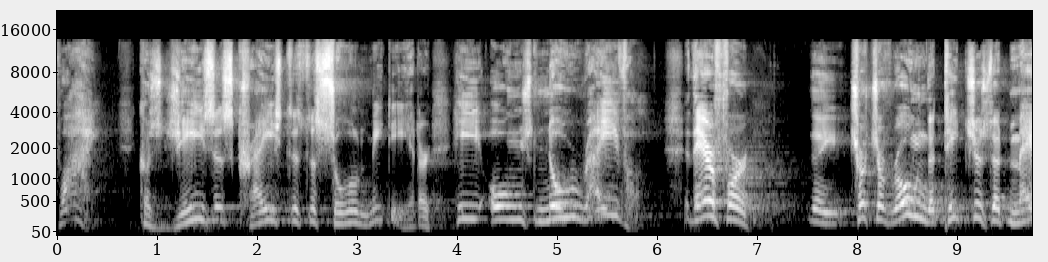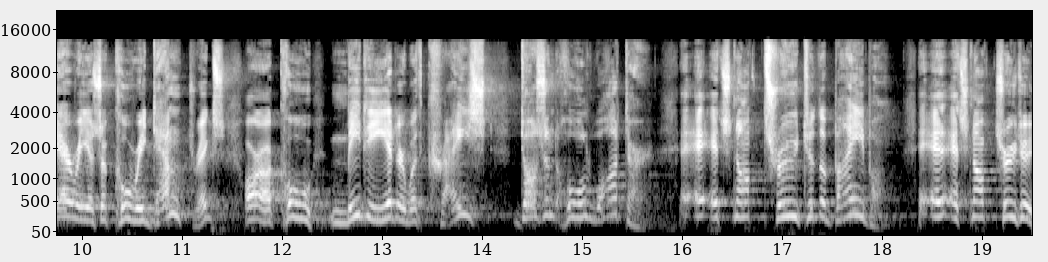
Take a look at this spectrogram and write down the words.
Why? Because Jesus Christ is the sole mediator, he owns no rival. Therefore, the Church of Rome that teaches that Mary is a co redemptrix or a co mediator with Christ doesn't hold water. It's not true to the Bible. It's not true to,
